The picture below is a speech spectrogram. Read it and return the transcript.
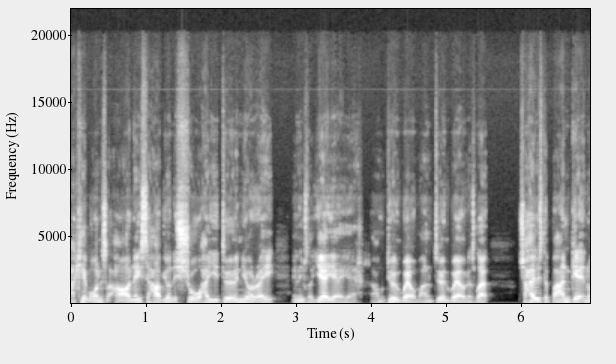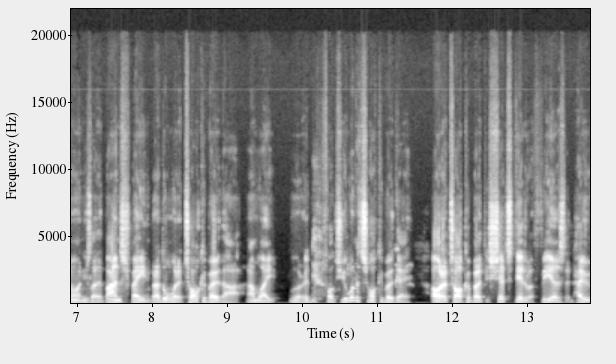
I came on. It's like, oh, nice to have you on the show. How you doing? You all right? And he was like, yeah, yeah, yeah. I'm doing well, man. I'm doing well. And it's like, so how's the band getting on? He's like, the band's fine, but I don't want to talk about that. And I'm like, well, what the fuck do you want to talk about that? I want to talk about the shit state of affairs and how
